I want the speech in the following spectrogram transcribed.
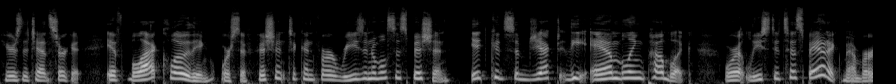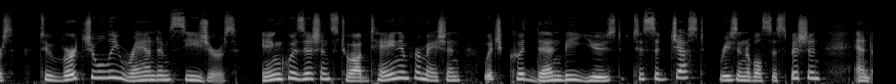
Here's the Tenth Circuit. If black clothing were sufficient to confer reasonable suspicion, it could subject the ambling public, or at least its Hispanic members, to virtually random seizures, inquisitions to obtain information which could then be used to suggest reasonable suspicion, and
